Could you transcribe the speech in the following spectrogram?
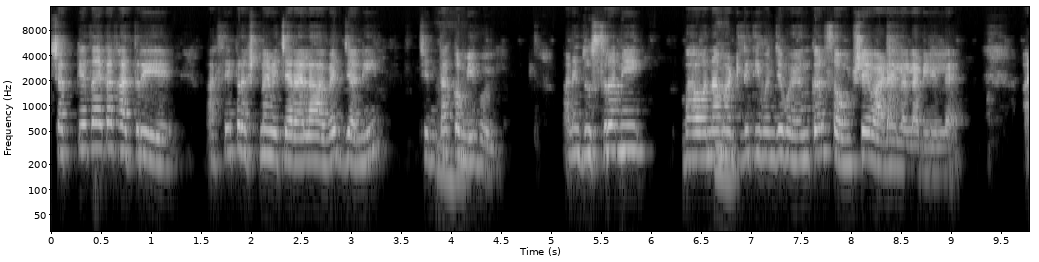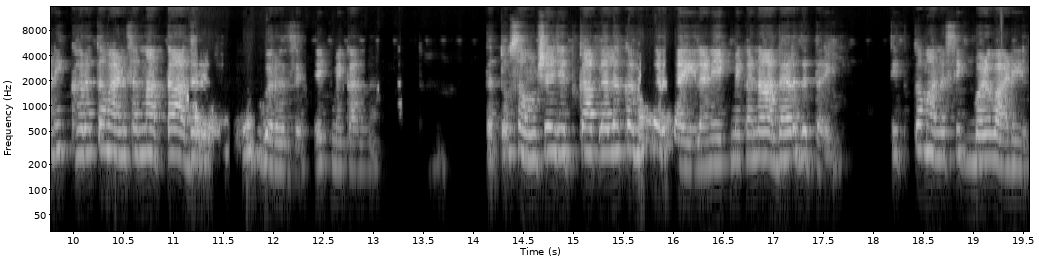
शक्यता आहे का खात्री आहे? असे प्रश्न विचारायला हवेत, ज्यानी चिंता. कमी होईल. आणि दुसरं मी भावना. म्हटली ती म्हणजे भयंकर संशय वाढायला लागलेला आहे. आणि खरं तर माणसांना आता आधाराची खूप गरज आहे एकमेकांना. तर तो संशय जितका आपल्याला कमी करता येईल आणि एकमेकांना आधार देता येईल, तितकं मानसिक बळ वाढेल.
